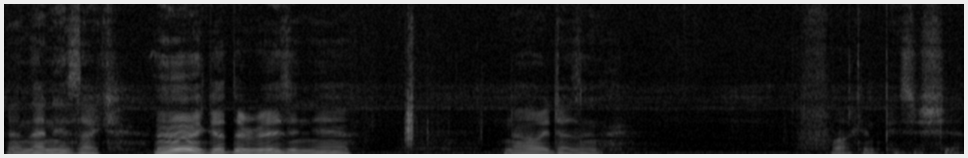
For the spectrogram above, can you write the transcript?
And then he's like, oh, I got the resin, yeah. No, he doesn't. Fucking piece of shit.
